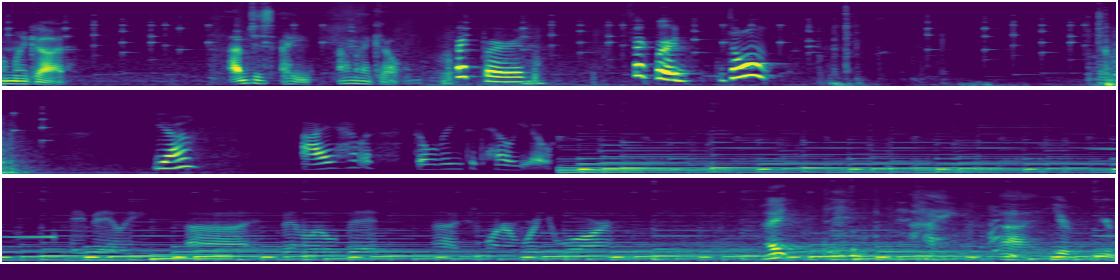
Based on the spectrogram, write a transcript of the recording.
Oh my god. I'm just I I'm gonna go. Frickbird. Frickbird, don't. Yeah? I have a story to tell you. Bailey, uh, it's been a little bit. Uh, just wondering where you are. Hey. Hi. Uh, you're you're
